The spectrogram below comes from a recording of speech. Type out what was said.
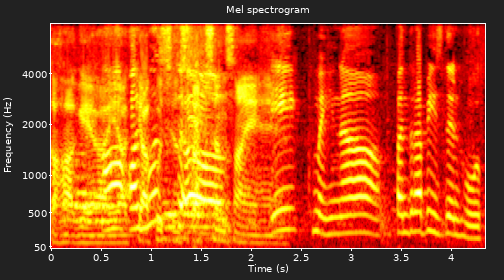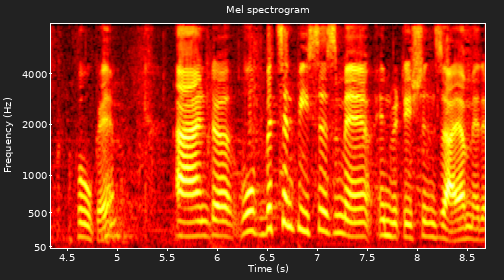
कहा गया आ, या हाँ, क्या कुछ इंस्ट्रक्शंस आए हैं? एक महीना पंद्रह बीस दिन हो हो गए। एंड वो बिट्स एंड पीसेस में इनविटेशंस आया मेरे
